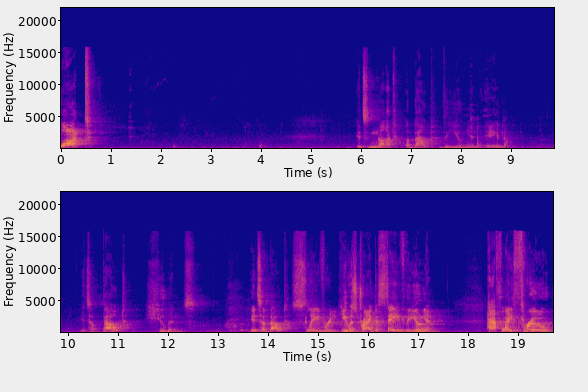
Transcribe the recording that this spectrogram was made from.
want? It's not about the Union, Abe. It's about humans. It's about slavery. He was trying to save the Union. Halfway through,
